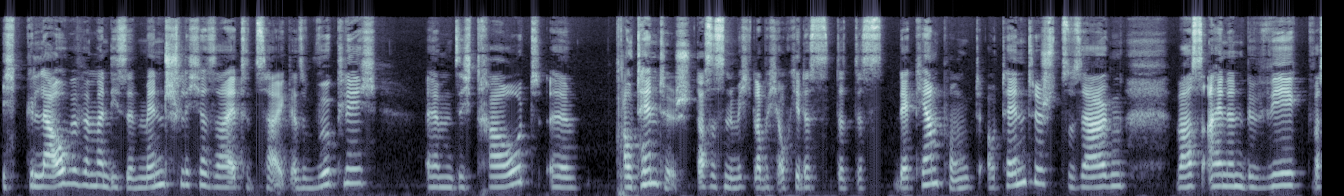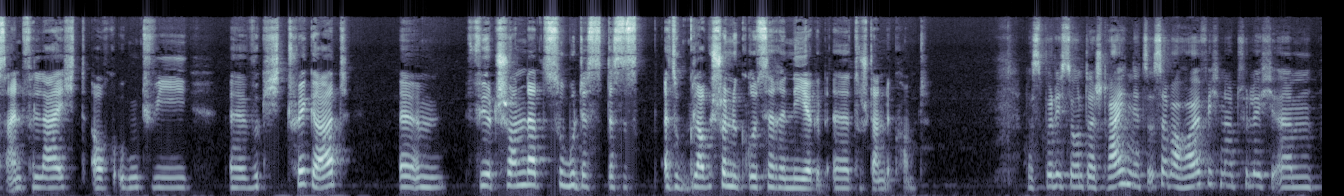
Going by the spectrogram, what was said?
Ich glaube, wenn man diese menschliche Seite zeigt, also wirklich ähm, sich traut, äh, authentisch, das ist nämlich, glaube ich, auch hier das, das, das, der Kernpunkt, authentisch zu sagen, was einen bewegt, was einen vielleicht auch irgendwie äh, wirklich triggert, ähm, führt schon dazu, dass, dass es, also glaube ich, schon eine größere Nähe äh, zustande kommt. Das würde ich so unterstreichen. Jetzt ist aber häufig natürlich ähm,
